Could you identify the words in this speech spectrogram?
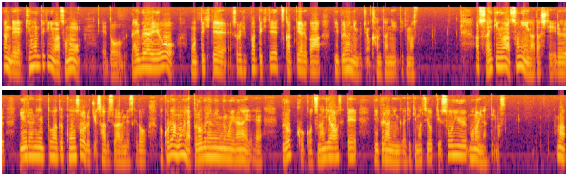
なんで、基本的にはその、えっ、と、ライブラリーを持ってきて、それを引っ張ってきて使ってやれば、ディープラーニングっていうのは簡単にできます。あと最近はソニーが出しているニューラルネットワークコンソールっていうサービスがあるんですけど、まあ、これはもはやプログラミングもいらないで、ブロックをこうつなぎ合わせてディープラーニングができますよっていうそういうものになっています。まあ、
